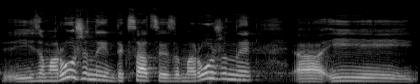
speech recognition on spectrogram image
и заморожены, индексации заморожены, э, и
